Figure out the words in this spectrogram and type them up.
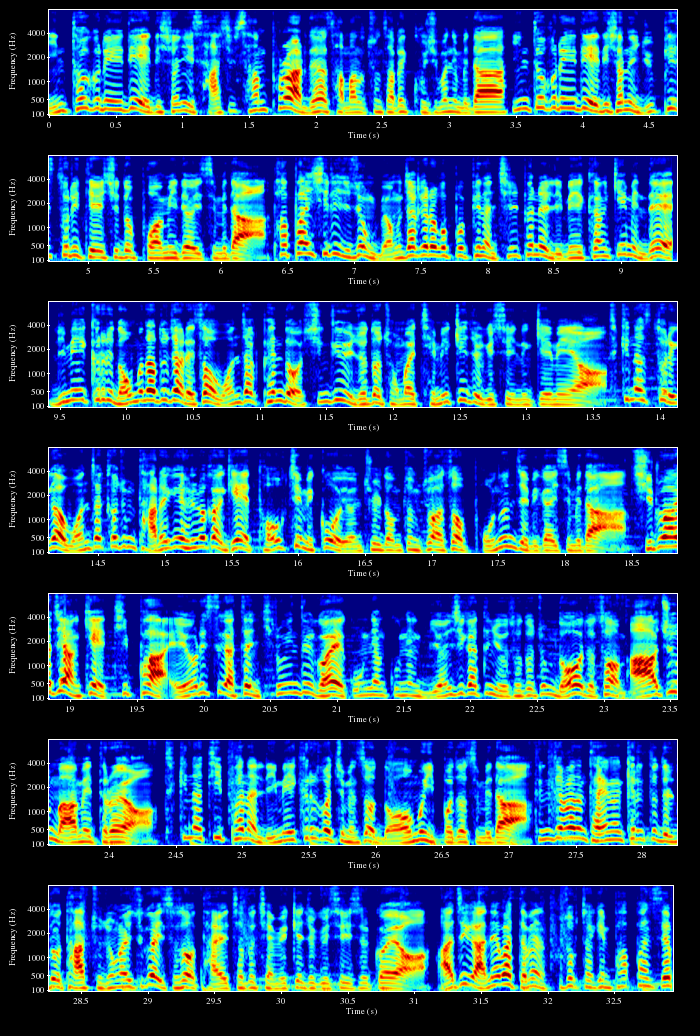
인터그레이드 에디션이 43% 할인되어 45,490원입니다. 인터그레이드 에디션은 유피 스토리 DLC도 포함이 되어 있습니다. 파판 시리즈 중 명작이라고 뽑히는 7편을 리메이크한 게임인데 리메이크를 너무나도 잘해서 원작 팬도 신규 유저도 정말 재밌게 즐길 수 있는 게임이에요. 특히나 스토리가 원작과 좀 다르게 흘러가기에 더욱 재밌고 연출도 엄청 좋아서 보는 재미가 있습니다. 지루하지 않게 티파, 에어리스 같은 히로인들과의 꽁냥꽁냥 미연시 같은 요소도 좀 넣어줘서 아주 마음에 들어요. 특히나 티파는 리메이크를 거치면서 너무 이뻐졌습니다. 등장하는 다양한 캐릭터들도 다 조정할 수가 있어서 다이차도 재밌게 즐길 수 있을 거예요. 아직 안 해봤다면 후속작인 파판 7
